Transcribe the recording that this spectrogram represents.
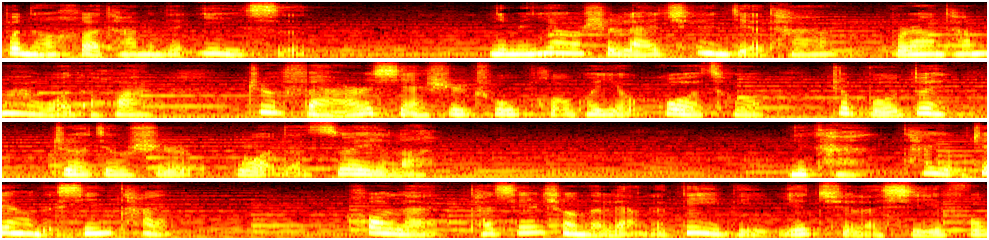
不能合他们的意思。你们要是来劝解她，不让她骂我的话，这反而显示出婆婆有过错，这不对，这就是我的罪了。你看她有这样的心态。后来她先生的两个弟弟也娶了媳妇。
